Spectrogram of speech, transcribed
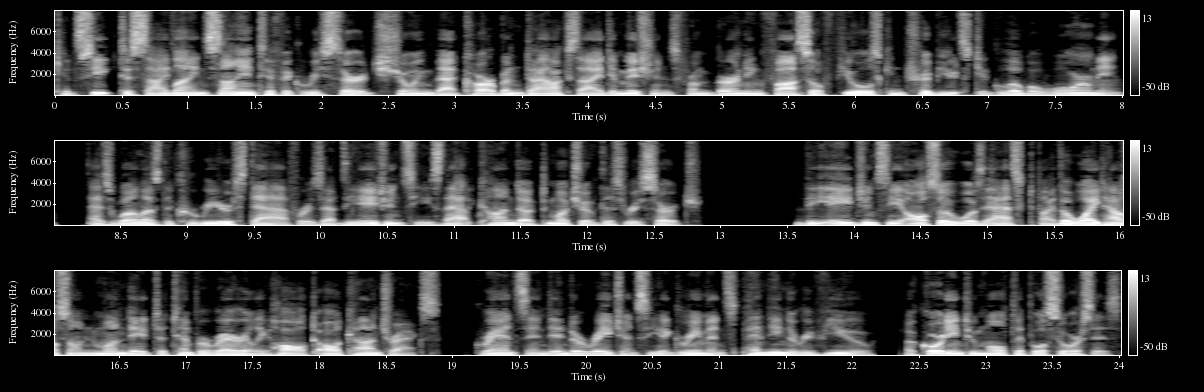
could seek to sideline scientific research showing that carbon dioxide emissions from burning fossil fuels contributes to global warming, as well as the career staffers at the agencies that conduct much of this research. The agency also was asked by the White House on Monday to temporarily halt all contracts, grants and interagency agreements pending the review, according to multiple sources.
